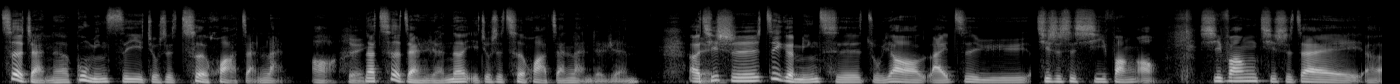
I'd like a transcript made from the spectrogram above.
策展呢，顾名思义就是策划展览啊。对，那策展人呢，也就是策划展览的人。呃，其实这个名词主要来自于其实是西方啊。西方其实在呃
